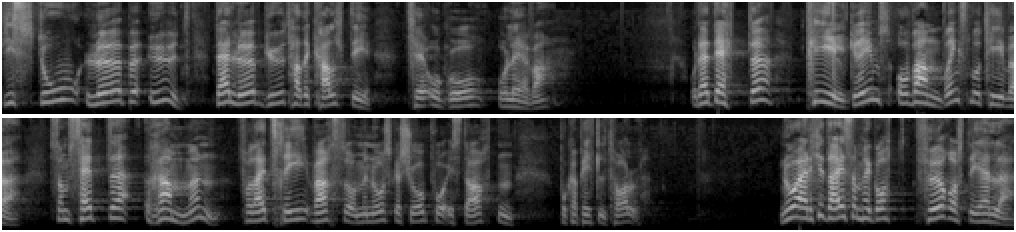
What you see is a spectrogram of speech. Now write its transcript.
De sto løpet ut, det løp Gud hadde kalt dem til å gå og leve. Og Det er dette pilegrims- og vandringsmotivet som setter rammen for de tre versene vi nå skal se på i starten på kapittel 12. Nå er det ikke de som har gått før oss, det gjelder.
